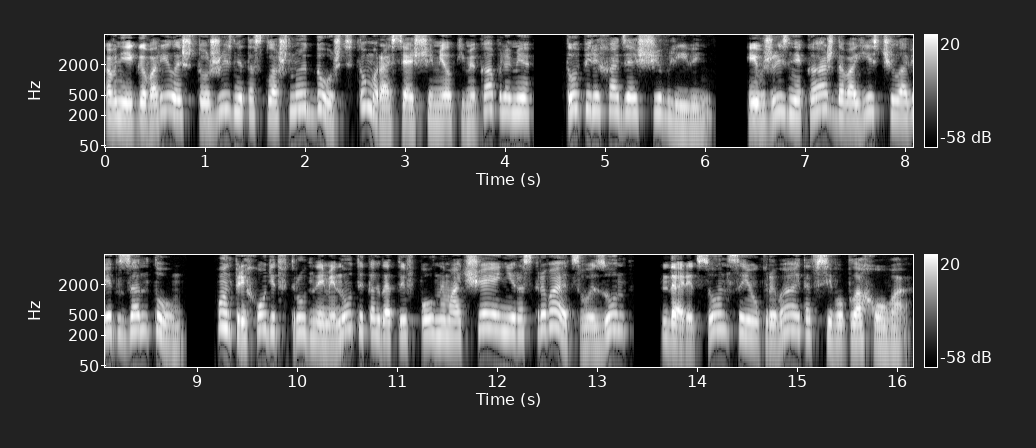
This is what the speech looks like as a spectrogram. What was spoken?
В ней говорилось, что жизнь – это сплошной дождь, то моросящий мелкими каплями, то переходящий в ливень. И в жизни каждого есть человек с зонтом. Он приходит в трудные минуты, когда ты в полном отчаянии раскрывает свой зонт, дарит солнце и укрывает от всего плохого.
